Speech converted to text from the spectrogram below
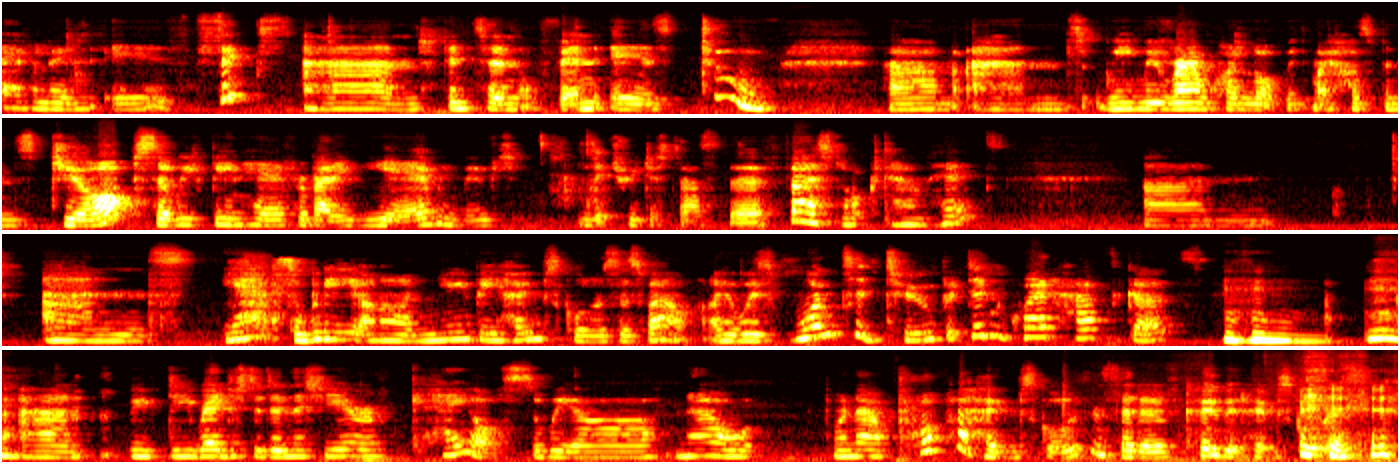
Evelyn is six and Finton or Finn is two. Um, and we move around quite a lot with my husband's job. So we've been here for about a year. We moved literally just as the first lockdown hit. Um, and yeah, so we are newbie homeschoolers as well. I always wanted to, but didn't quite have the guts and we've deregistered in this year of chaos. So we are now we're now proper homeschoolers instead of COVID homeschoolers.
